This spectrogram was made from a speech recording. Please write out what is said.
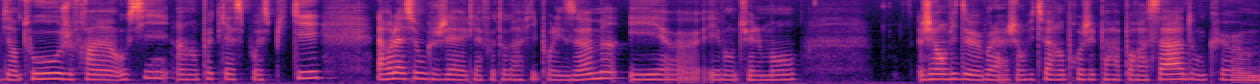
Bientôt, je ferai aussi un podcast pour expliquer la relation que j'ai avec la photographie pour les hommes et euh, éventuellement j'ai envie de j'ai envie de faire un projet par rapport à ça donc euh,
